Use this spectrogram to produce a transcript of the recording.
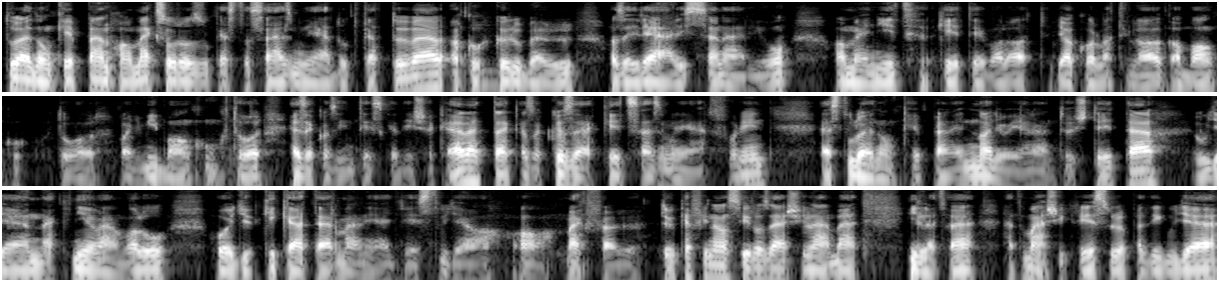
Tulajdonképpen, ha megszorozzuk ezt a 100 milliárdot kettővel, akkor körülbelül az egy reális szenárió, amennyit két év alatt gyakorlatilag a bankok bankunktól, vagy mi bankunktól ezek az intézkedések elvettek. Ez a közel 200 milliárd forint, ez tulajdonképpen egy nagyon jelentős tétel. Ugye ennek nyilvánvaló, hogy ki kell termelni egyrészt ugye a, a megfelelő tőkefinanszírozási lábát, illetve hát a másik részről pedig ugye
